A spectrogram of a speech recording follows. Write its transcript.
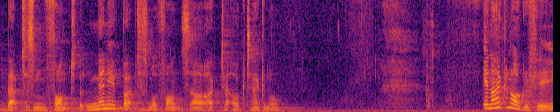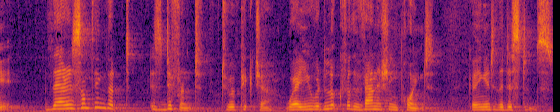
baptismal font, but many baptismal fonts are octa octagonal. In iconography, there is something that is different to a picture, where you would look for the vanishing point going into the distance.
